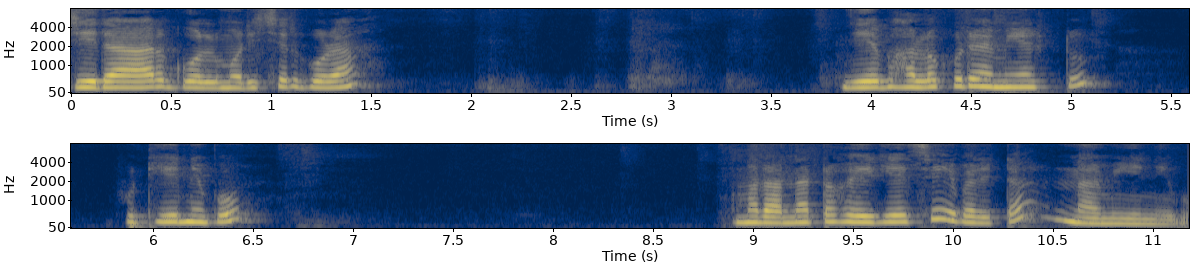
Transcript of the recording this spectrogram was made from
জিরা আর গোলমরিচের গোড়া দিয়ে ভালো করে আমি একটু ফুটিয়ে নেব। আমার রান্নাটা হয়ে গিয়েছে, এবার এটা নামিয়ে নেব।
